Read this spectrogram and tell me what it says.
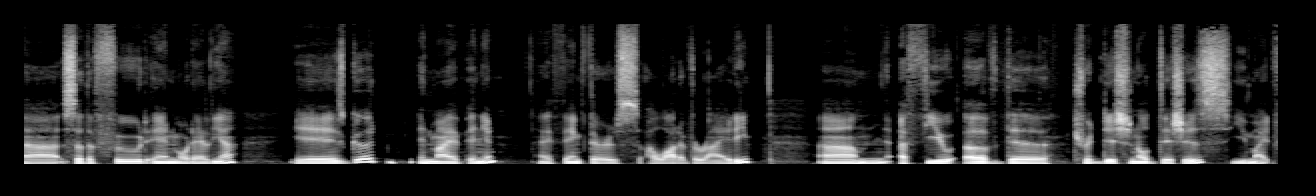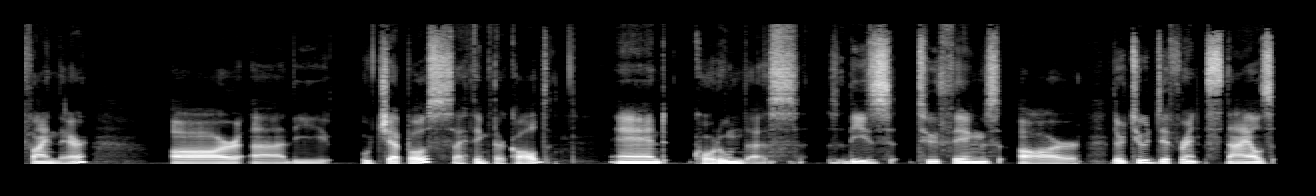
Uh, so, the food in Morelia is good, in my opinion. I think there's a lot of variety. Um, a few of the traditional dishes you might find there are uh, the uchepos, I think they're called, and corundas. These two things are they're two different styles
